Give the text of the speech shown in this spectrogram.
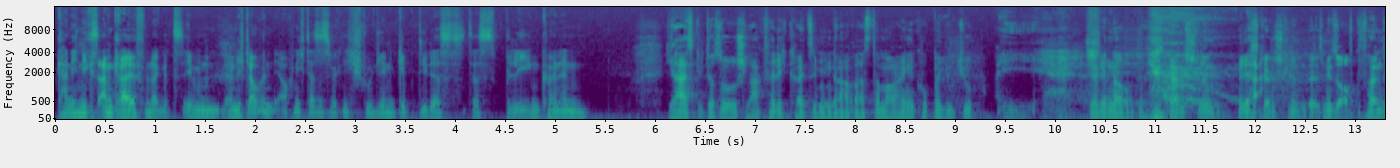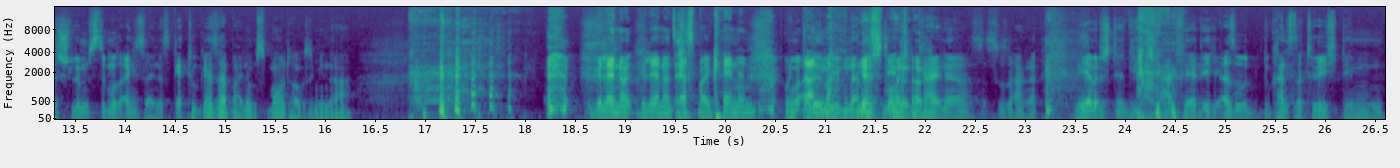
kann ich nichts angreifen. Da gibt es eben, und ich glaube auch nicht, dass es wirklich Studien gibt, die das, das belegen können. Ja, es gibt ja so Schlagfertigkeitsseminare. Hast du da mal reingeguckt bei YouTube? Ei, Ja, genau. Das ist ganz schlimm. Das Ja. ist ganz schlimm. Da ist mir so aufgefallen, das Schlimmste muss eigentlich sein, das Get-Together bei einem Smalltalk-Seminar. Wir lernen, wir lernen uns erstmal kennen und wo dann alle nebeneinander stehen und keiner was zu sagen hat. Nee, aber das ist wie schlagfertig. Also du kannst natürlich dem,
